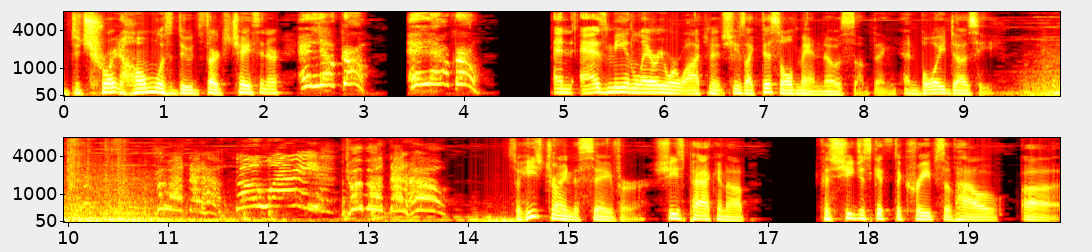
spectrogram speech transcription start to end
Detroit homeless dude starts chasing her. Hey, little girl! Hey, little girl! And as me and Larry were watching it, she's like, this old man knows something. And boy, does he. Come out that house! Go away! Come out that house! So he's trying to save her. She's packing up because she just gets the creeps of how uh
